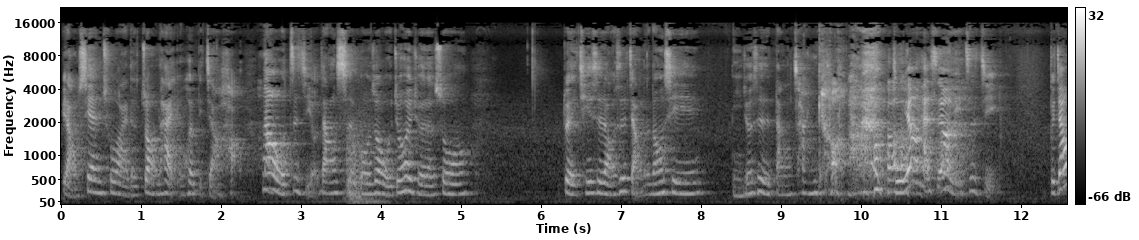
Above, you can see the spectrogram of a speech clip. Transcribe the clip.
表现出来的状态也会比较好。那我自己有这样试过之后，我就会觉得说，对，其实老师讲的东西，你就是当参考，主要还是要你自己比较，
